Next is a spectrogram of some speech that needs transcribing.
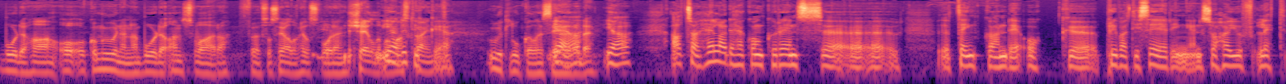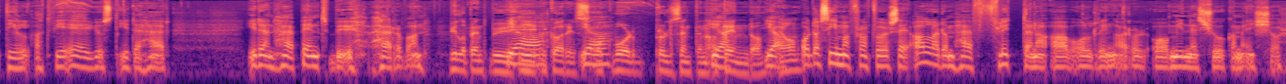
borde ha och, och kommunerna borde ansvara för social och hälsovården själva. Ja, det tycker jag. utlokaliserade. Ja, ja, alltså hela det här konkurrenstänkande och privatiseringen så har ju lett till att vi är just i det här i den här Pentby-härvan. Villa Pentby ja, i, Karis ja, och vårdproducenten Attendo. Ja, ja, och då ser man framför sig alla de här flytterna av åldringar och, och minnessjuka människor.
